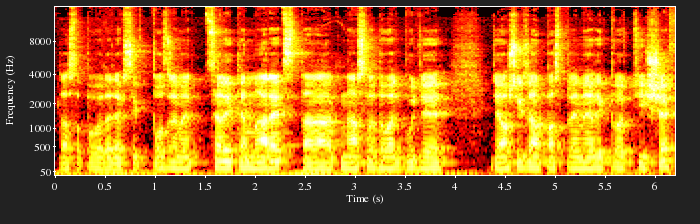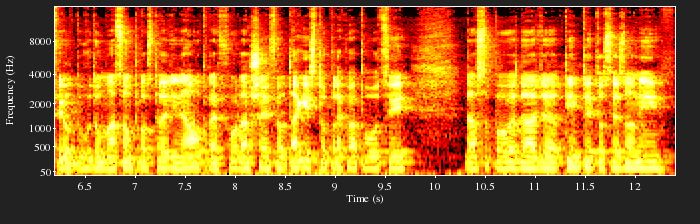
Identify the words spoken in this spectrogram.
dá sa povedať, ak si pozrieme celý ten marec, tak nasledovať bude ďalší zápas Premier League proti Sheffieldu v domácom prostredí na Old Trafford a Sheffield takisto prekvapujúci, dá sa povedať, tým tejto sezóny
